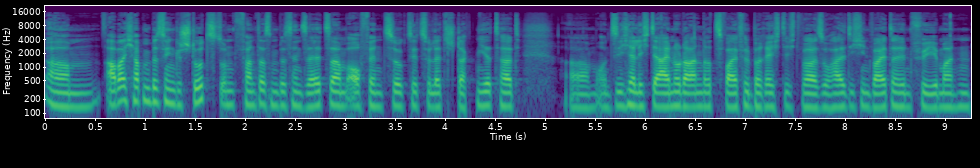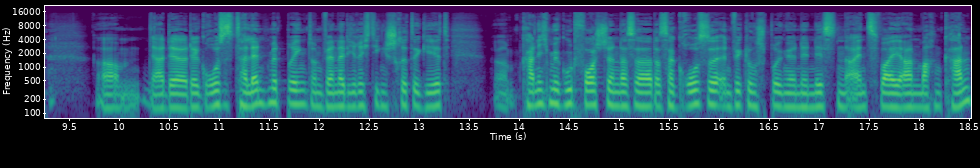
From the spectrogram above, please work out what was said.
Ähm, aber ich habe ein bisschen gestutzt und fand das ein bisschen seltsam, auch wenn Zirkzee zuletzt stagniert hat ähm, und sicherlich der ein oder andere Zweifel berechtigt war. So halte ich ihn weiterhin für jemanden, ähm, ja, der, der großes Talent mitbringt und wenn er die richtigen Schritte geht, ähm, kann ich mir gut vorstellen, dass er, dass er große Entwicklungssprünge in den nächsten ein, zwei Jahren machen kann.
